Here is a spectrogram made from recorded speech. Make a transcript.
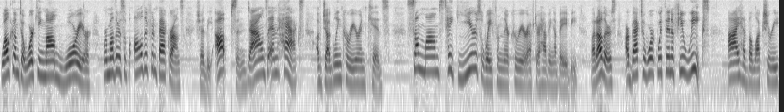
Welcome to Working Mom Warrior, where mothers of all different backgrounds share the ups and downs and hacks of juggling career and kids. Some moms take years away from their career after having a baby, but others are back to work within a few weeks. I had the luxury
